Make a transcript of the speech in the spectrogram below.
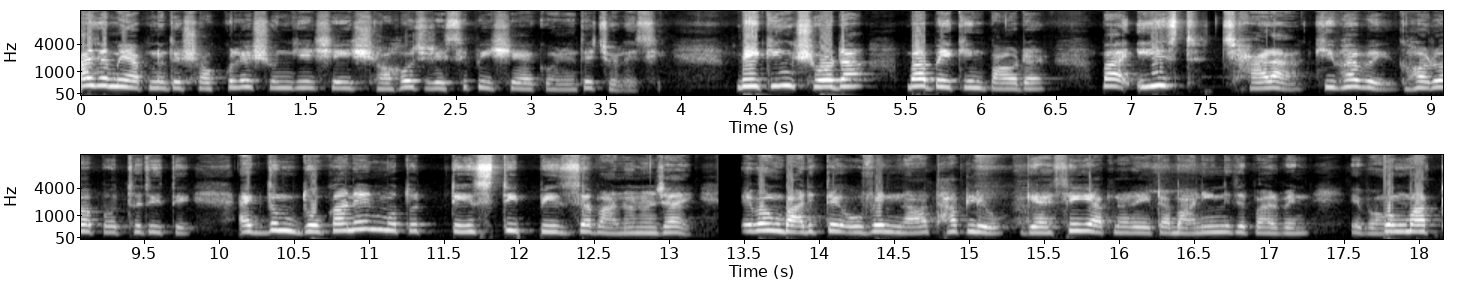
আজ আমি আপনাদের সকলের সঙ্গে সেই সহজ রেসিপি শেয়ার করে নিতে চলেছি। বেকিং সোডা বা বেকিং পাউডার বা ইস্ট ছাড়া কীভাবে ঘরোয়া পদ্ধতিতে একদম দোকানের মতো টেস্টি পিৎজা বানানো যায় এবং বাড়িতে ওভেন না থাকলেও গ্যাসেই আপনারা এটা বানিয়ে নিতে পারবেন এবং মাত্র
